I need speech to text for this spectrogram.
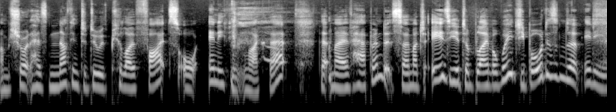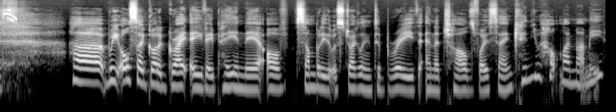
I'm sure it has nothing to do with pillow fights or anything like that that may have happened. It's so much easier to blame a Ouija board, isn't it? It is. Uh, we also got a great EVP in there of somebody that was struggling to breathe and a child's voice saying, Can you help my mummy?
